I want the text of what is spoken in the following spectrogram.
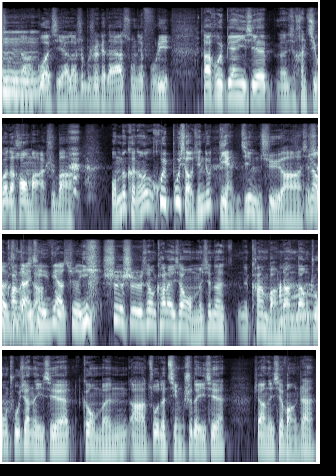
怎么样过节了，是不是给大家送些福利？他会编一些呃。很奇怪的号码是吧？我们可能会不小心就点进去啊。现在我看了一下，一定要注意。是是，像我看了一下，我们现在看网站当中出现的一些跟我们啊做的警示的一些。这样的一些网站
